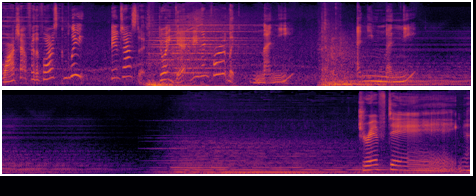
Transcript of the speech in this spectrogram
Watch out for the flowers. Complete. Fantastic. Do I get anything for it? Like, Money? Any money? drifting.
